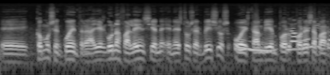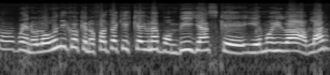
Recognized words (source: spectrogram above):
Eh, ¿Cómo se encuentra? ¿Hay alguna falencia en, estos servicios o están bien por, por esa parte? Bueno, lo único que nos falta aquí es que hay unas bombillas que, y hemos ido a hablar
